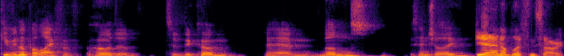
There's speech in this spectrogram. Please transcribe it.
giving up a life of whoredom to become um, nuns, essentially. yeah, an uplifting story.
